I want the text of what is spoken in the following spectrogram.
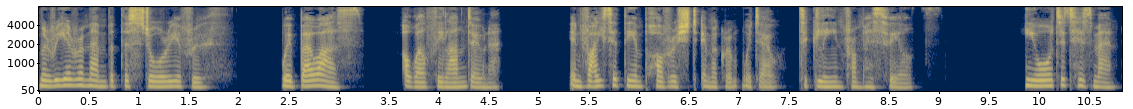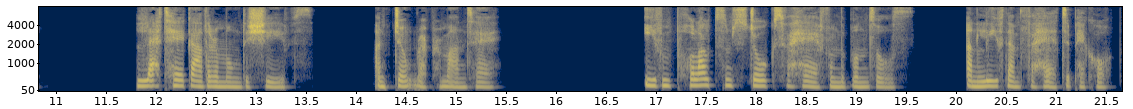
Maria remembered the story of Ruth, where Boaz, a wealthy landowner, invited the impoverished immigrant widow to glean from his fields. He ordered his men, Let her gather among the sheaves, and don't reprimand her. Even pull out some stalks for her from the bundles, and leave them for her to pick up,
